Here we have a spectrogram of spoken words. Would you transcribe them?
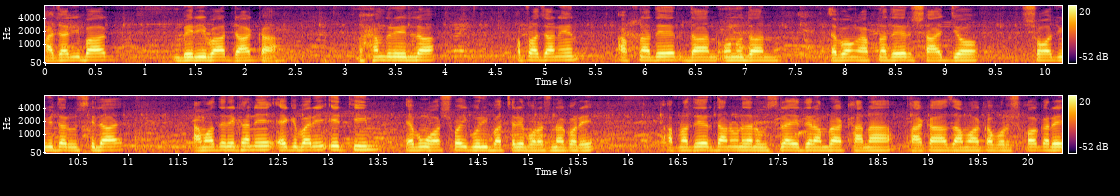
হাজারিবাগ, বেরিবা, ঢাকা। আলহামদুলিল্লাহ, আপনারা জানেন আপনাদের দান, অনুদান এবং আপনাদের সাহায্য সহযোগিতার উশিলায় আমাদের এখানে একেবারে এতিম এবং অসহায় গরিব বাচ্চারা পড়াশোনা করে। আপনাদের দান অনুদান উশিলায় এদের আমরা খানা, থাকা জামা কাপড় সহকারে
